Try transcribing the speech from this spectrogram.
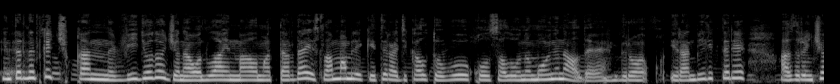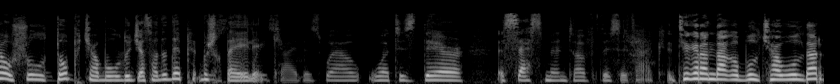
интернетке чыккан видеодо жана онлайн маалыматтарда ислам мамлекети радикал тобу кол салууну мойнуна алды. Бирок иран бийликтери азырынча ушул топ чабуулду жасады деп бышыктай элек. Тегерандагы бул чабуулдар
